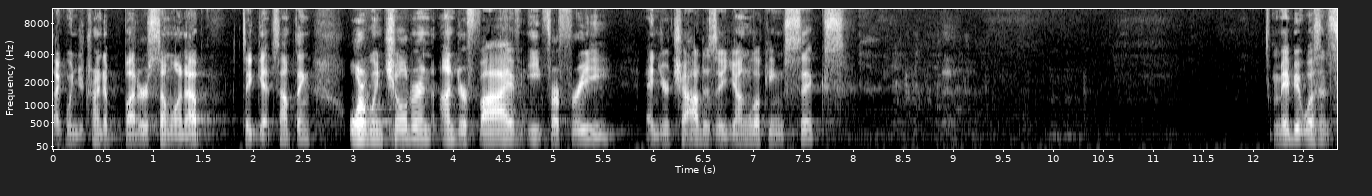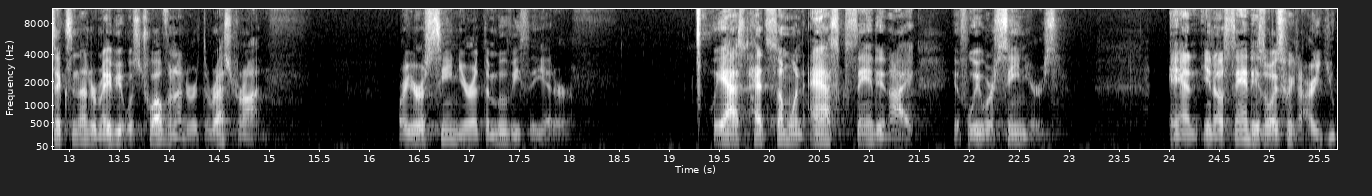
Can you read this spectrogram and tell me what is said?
like when you're trying to butter someone up to get something, or when children under five eat for free and your child is a young looking six. Maybe it wasn't six and under, maybe it was 12 and under at the restaurant. Or you're a senior at the movie theater we asked, had someone ask Sandy and I if we were seniors. And, you know, Sandy's always quick, are you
